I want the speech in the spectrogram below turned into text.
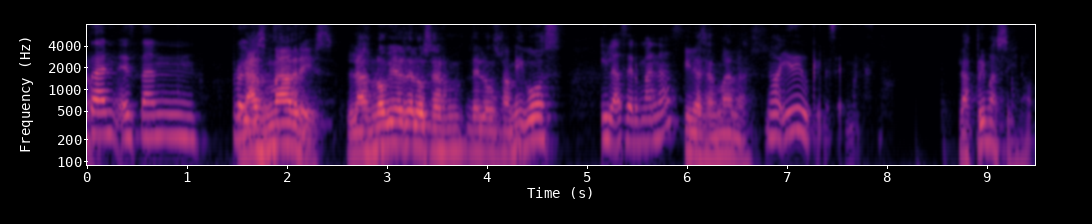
que no. están, Las madres, las novias de los, de los amigos ¿Y las hermanas? y las hermanas. No, yo digo que las hermanas no. Las primas sí, ¿no?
